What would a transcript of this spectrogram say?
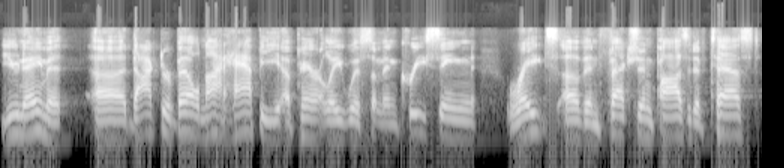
you name it. Uh, Dr. Bell not happy apparently with some increasing rates of infection positive test.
